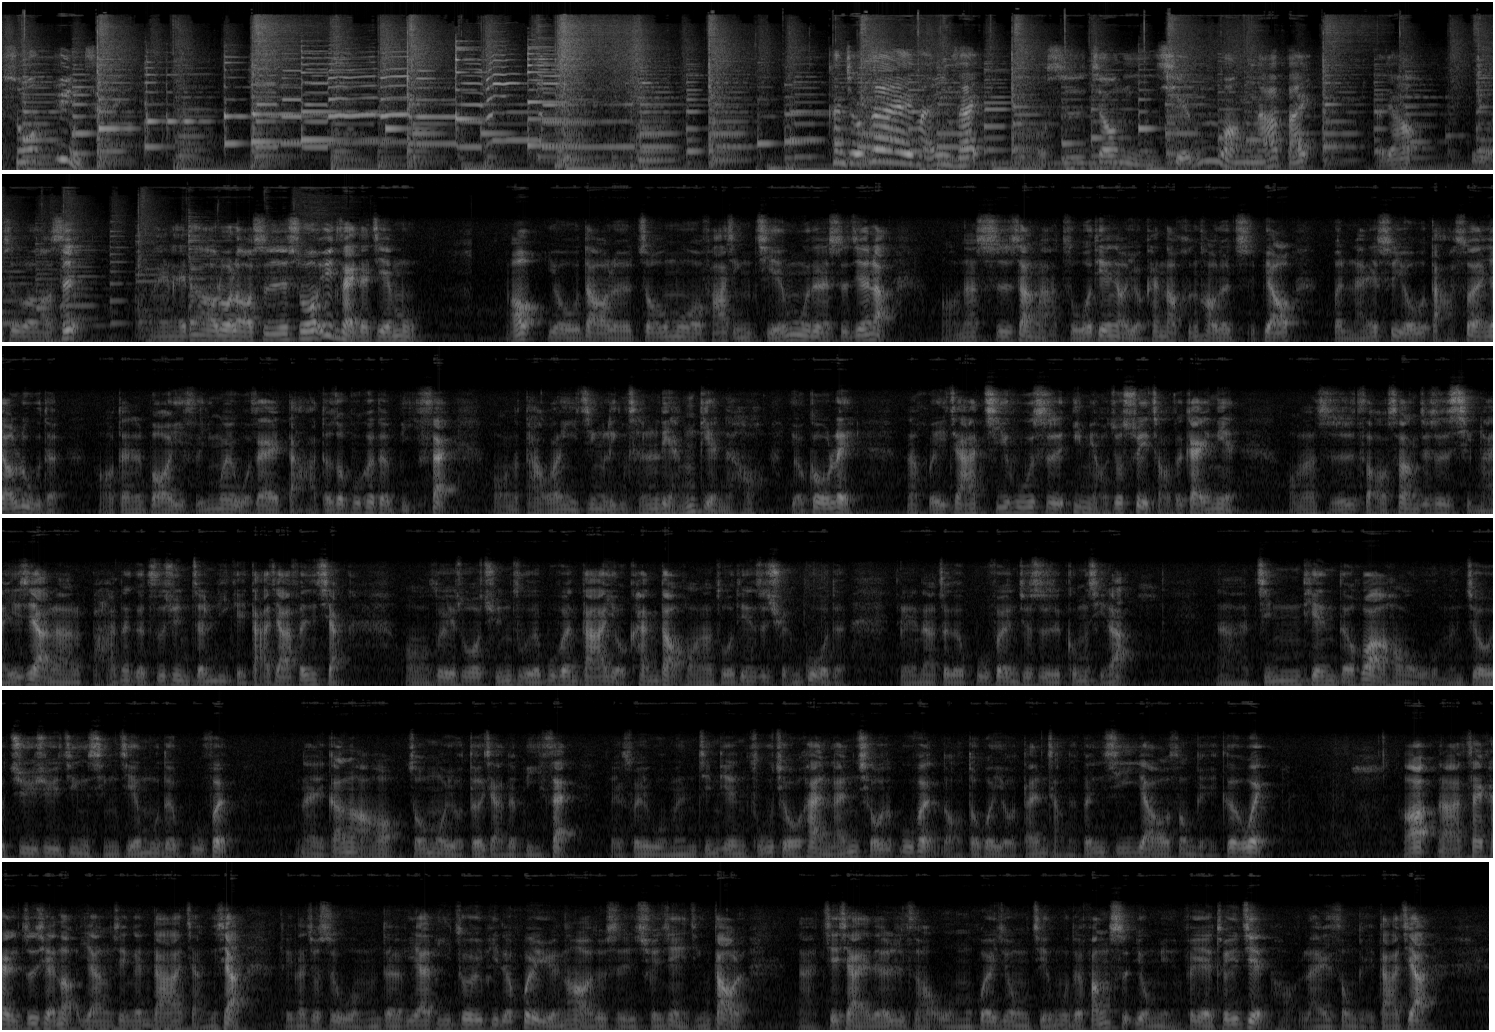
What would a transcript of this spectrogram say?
说运彩，看球赛买运彩，老师教你前往拿白。大家好，我是罗老师，欢迎来到罗老师说运彩的节目。好，又到了周末发行节目的时间了。哦，那事实上啊，昨天啊有看到很好的指标，本来是有打算要录的。哦，但是不好意思，因为我在打德州扑克的比赛，哦，那打完已经凌晨两点了哈，有够累。那回家几乎是一秒就睡着的概念。哦，那只是早上就是醒来一下呢，把那个资讯整理给大家分享。哦，所以说群组的部分大家有看到，哦，那昨天是全过的。对，那这个部分就是恭喜啦。那今天的话哈，我们就继续进行节目的部分。那也刚好哈，周末有德甲的比赛。对，所以我们今天足球和篮球的部分哦，都会有单场的分析要送给各位。好，那在开始之前呢，一样先跟大家讲一下，对，那就是我们的 VIP 最后一批的会员哈，就是权限已经到了。那接下来的日子哈，我们会用节目的方式，用免费的推荐哈来送给大家。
